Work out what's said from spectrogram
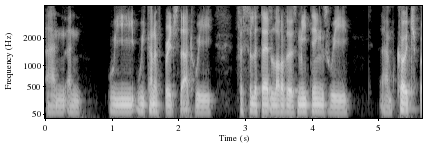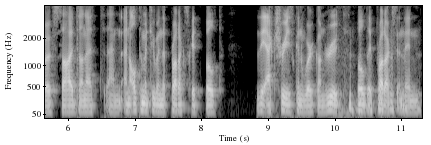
And and we we kind of bridge that. We facilitate a lot of those meetings. We um, coach both sides on it, and and ultimately when the products get built, the actuaries can work on Root, build their products, and then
